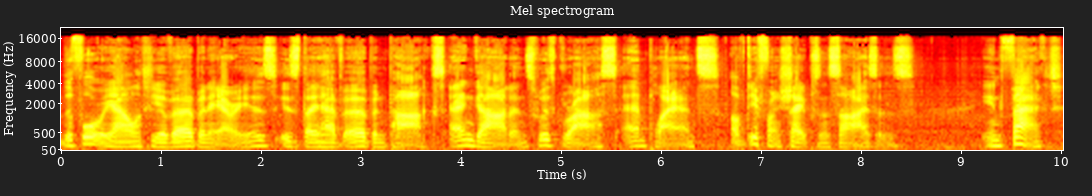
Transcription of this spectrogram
The full reality of urban areas is they have urban parks and gardens with grass and plants of different shapes and sizes. In fact,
